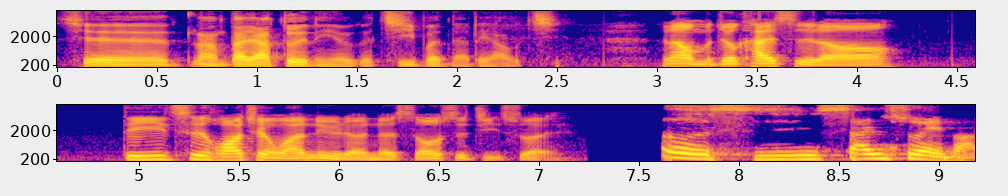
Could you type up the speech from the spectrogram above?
先让大家对你有个基本的了解。那我们就开始喽。第一次花钱玩女人的时候是几岁？二十三岁吧。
